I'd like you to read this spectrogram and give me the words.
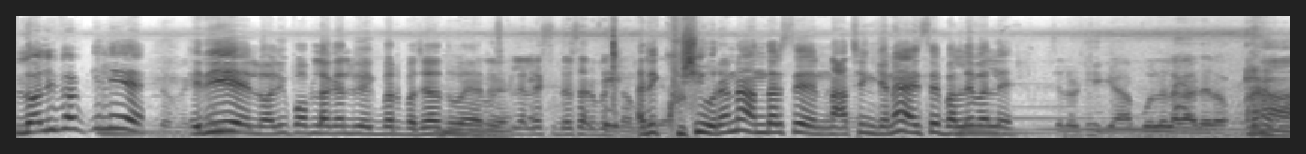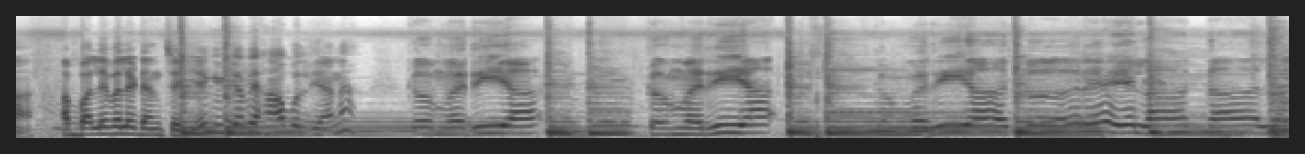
लॉलीपॉप के लिए? अरे लॉलीपॉप लगा लो एक बार बजा दो यार। अलग से दस हज़ार अरे खुशी हो रहा है ना अंदर से नाचेंगे ना ऐसे बल्ले बल्ले। चलो ठीक है आप बोलो लगा दे रहा हूँ। हाँ अब बल्ले बल्ले डांस चाहिए क्योंकि अभी हाँ बोल दिया ना। कमरिया कमरिया कमरिया करेला काला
